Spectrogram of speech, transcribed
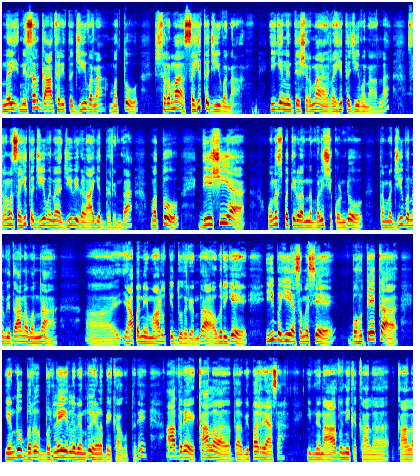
ನೈ ನಿಸರ್ಗಾಧರಿತ ಜೀವನ ಮತ್ತು ಶ್ರಮ ಸಹಿತ ಜೀವನ. ಈಗಿನಂತೆ ಶ್ರಮ ರಹಿತ ಜೀವನ ಅಲ್ಲ, ಶ್ರಮ ಸಹಿತ ಜೀವನ ಜೀವಿಗಳಾಗಿದ್ದರಿಂದ ಮತ್ತು ದೇಶೀಯ ವನಸ್ಪತಿಗಳನ್ನು ಬಳಸಿಕೊಂಡು ತಮ್ಮ ಜೀವನ ವಿಧಾನವನ್ನು ಯಾಪನೆ ಮಾಡುತ್ತಿದ್ದುದರಿಂದ ಅವರಿಗೆ ಈ ಬಗೆಯ ಸಮಸ್ಯೆ ಬಹುತೇಕ ಎಂದೂ ಬರ, ಬರಲೇ ಇಲ್ಲವೆಂದು ಹೇಳಬೇಕಾಗುತ್ತದೆ. ಆದರೆ ಕಾಲದ ವಿಪರ್ಯಾಸ, ಇಂದಿನ ಆಧುನಿಕ ಕಾಲ ಕಾಲ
